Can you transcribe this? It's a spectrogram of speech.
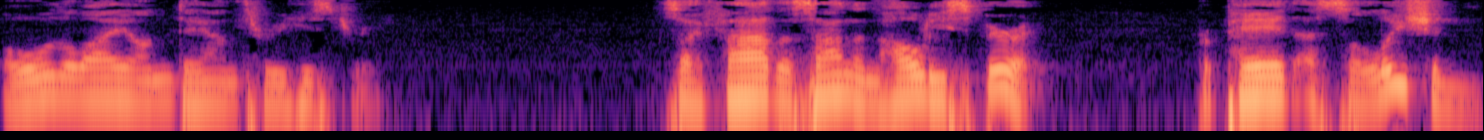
all the way on down through history. So Father, Son and Holy Spirit prepared a solution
